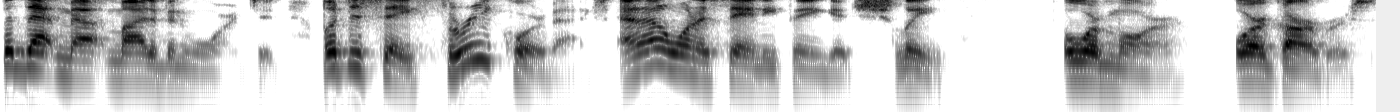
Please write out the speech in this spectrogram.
but that might have been warranted. But to say three quarterbacks, and I don't want to say anything against Schlee or Moore or Garbers,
